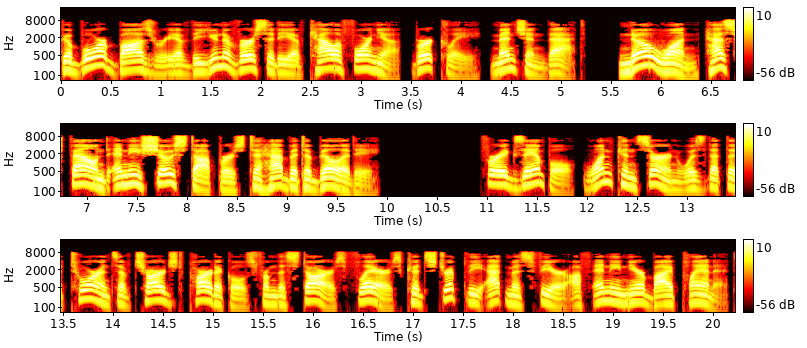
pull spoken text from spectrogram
Gabor Basri of the University of California, Berkeley, mentioned that no one has found any showstoppers to habitability. For example, one concern was that the torrents of charged particles from the star's flares could strip the atmosphere off any nearby planet.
